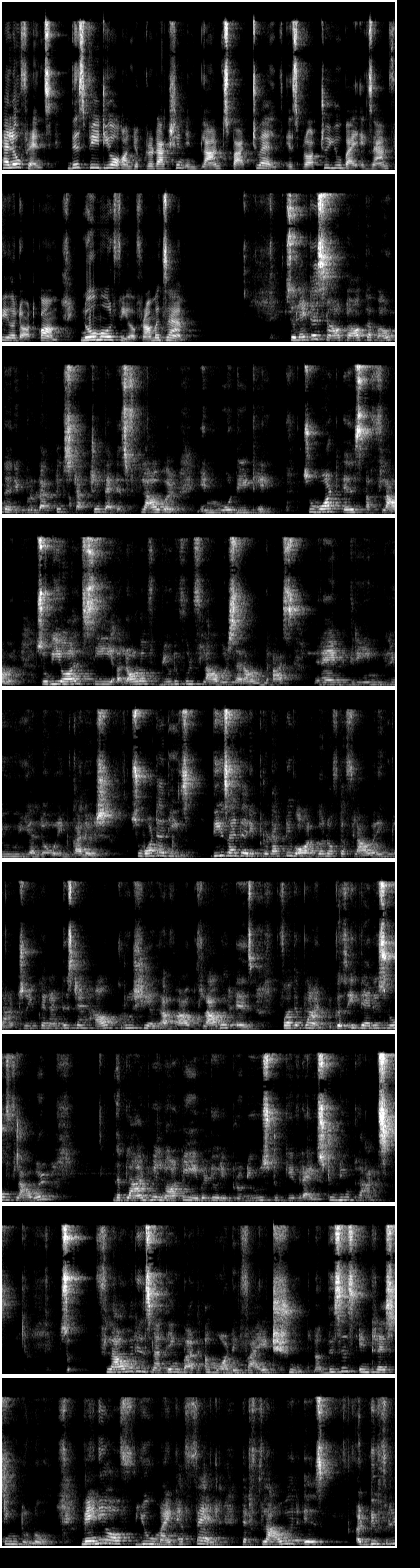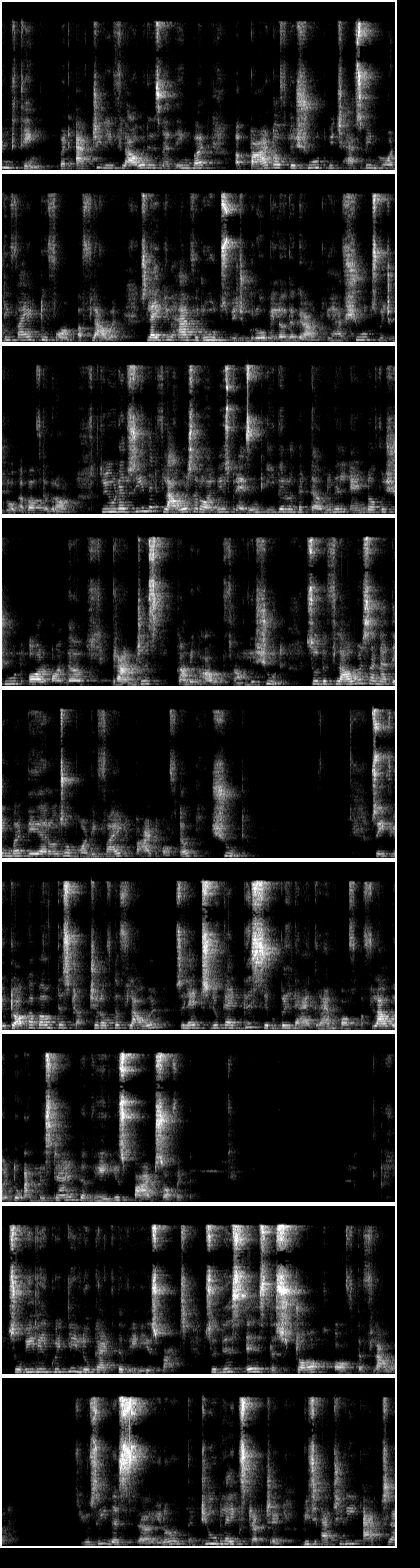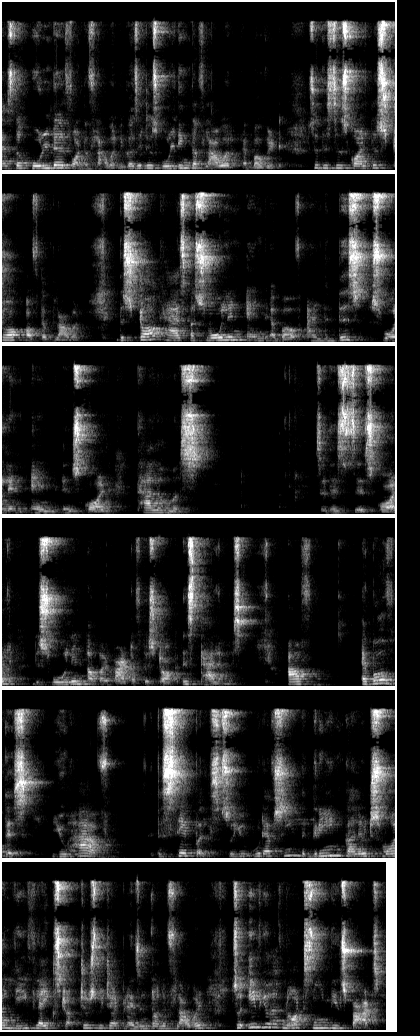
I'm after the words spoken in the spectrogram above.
Hello friends, this video on reproduction in plants part 12 is brought to you by examfear.com. No more fear from exam. So let us now talk about the reproductive structure that is flower in more detail. So what is a flower? So we all see a lot of beautiful flowers around us, red, green, blue, yellow in colors. So what are these? These are the reproductive organ of the flowering plant. So you can understand how crucial a flower is for the plant because if there is no flower, the plant will not be able to reproduce to give rise to new plants. So flower is nothing but a modified shoot. Now this is interesting to know. Many of you might have felt that flower is a different thing but actually flower is nothing but a part of the shoot which has been modified to form a flower. It's like you have roots which grow below the ground. You have shoots which grow above the ground. So you would have seen that flowers are always present either on the terminal end of a shoot or on the branches coming out from the shoot. So the flowers are nothing but they are also modified part of the shoot so if you talk about the structure of the flower, so let's look at this simple diagram of a flower to understand the various parts of it. So we will quickly look at the various parts. So this is the stalk of the flower you see this uh, you know the tube like structure which actually acts as the holder for the flower because it is holding the flower above it. So this is called the stalk of the flower. The stalk has a swollen end above and this swollen end is called thalamus. So this is called the swollen upper part of the stalk is thalamus. Above this you have the sepals. So you would have seen the green colored small leaf like structures which are present on a flower. So if you have not seen these parts,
